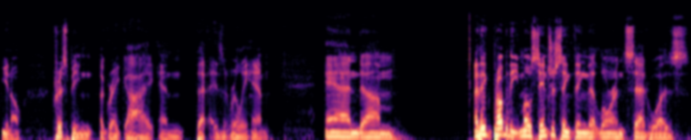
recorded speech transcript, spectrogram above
you know Chris being a great guy and that isn't really him. And um, I think probably the most interesting thing that Lauren said was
